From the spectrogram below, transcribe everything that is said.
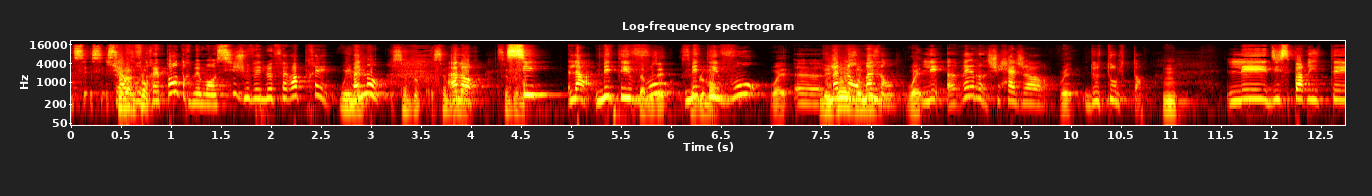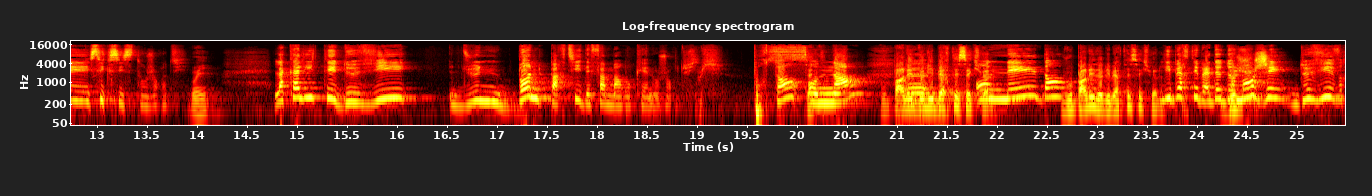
c'est à vous de répondre, mais moi aussi je vais le faire après. Oui, maintenant. Simple, simplement, Alors, si là, mettez-vous, mettez-vous ouais. euh, maintenant, maintenant, ouais. les oui. de tout le temps. Hmm. Les disparités sexistes aujourd'hui. Oui. La qualité de vie d'une bonne partie des femmes marocaines aujourd'hui. Oui. Pourtant, on a. Vous parlez de euh, liberté sexuelle. On est dans. Vous parlez de liberté sexuelle. Liberté, ben, de, de, manger, de vivre,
